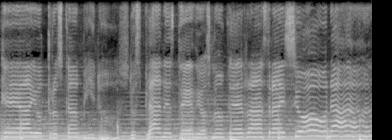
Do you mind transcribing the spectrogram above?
que hay otros caminos, los planes de Dios no querrás traicionar,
